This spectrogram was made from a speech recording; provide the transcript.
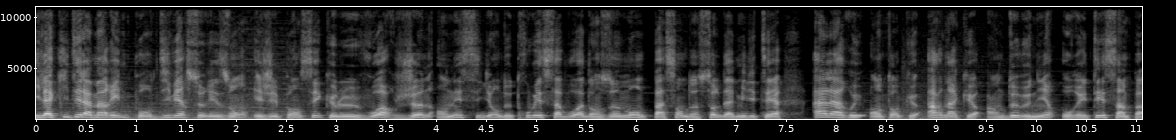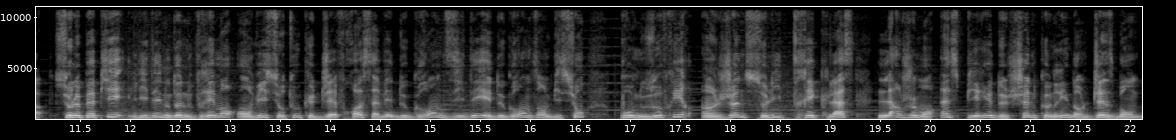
Il a quitté la marine pour diverses raisons et j'ai pensé que le voir jeune en essayant de trouver sa voie dans un monde passant d'un soldat militaire à la rue en tant que arnaqueur en devenir aurait été sympa. Sur le papier, l'idée nous donne vraiment envie surtout que Jeff Ross avait de grandes idées et de grandes ambitions pour nous offrir un jeune solide très classe, largement inspiré de Sean Connery dans James Bond.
